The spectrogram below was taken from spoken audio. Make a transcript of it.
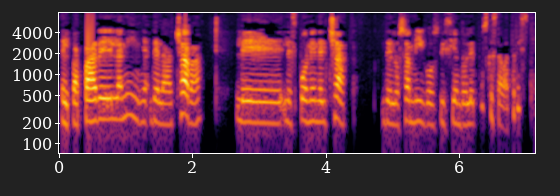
El papá de la niña, de la chava, le, les pone en el chat de los amigos diciéndole pues que estaba triste,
